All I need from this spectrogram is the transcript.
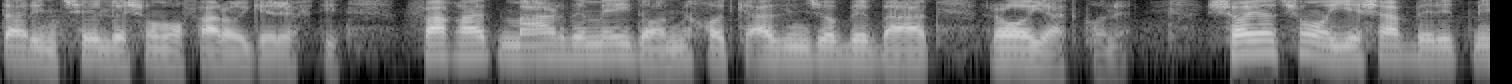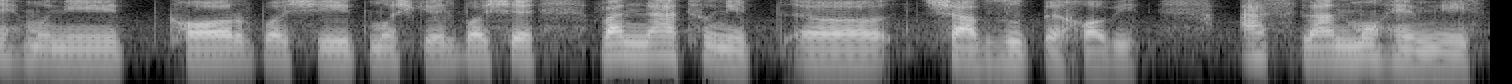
در این چله شما فرا گرفتید. فقط مرد میدان می‌خواد که از اینجا به بعد رعایت کنه. شاید شما یه شب برید مهمونید کار باشید مشکل باشه و نتونید شب زود بخوابید. اصلا مهم نیست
